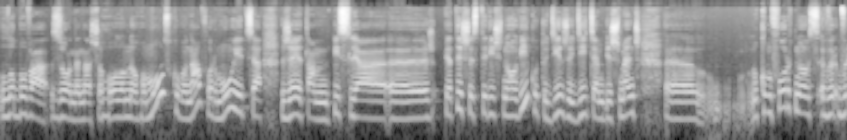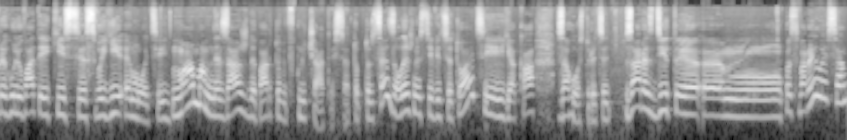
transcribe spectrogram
лобова зона нашого головного мозку вона формується вже там після е, 5-6-річного віку. Тоді вже дітям більш-менш е, комфортно врегулювати якісь свої емоції. Мамам не завжди варто включатися. Тобто, все в залежності від ситуації, яка загострюється. Зараз діти ем, посварилися,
